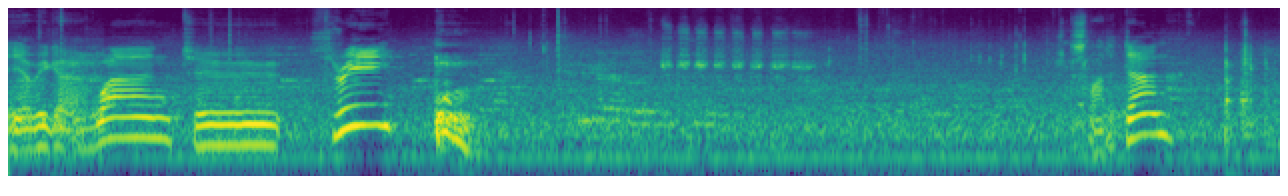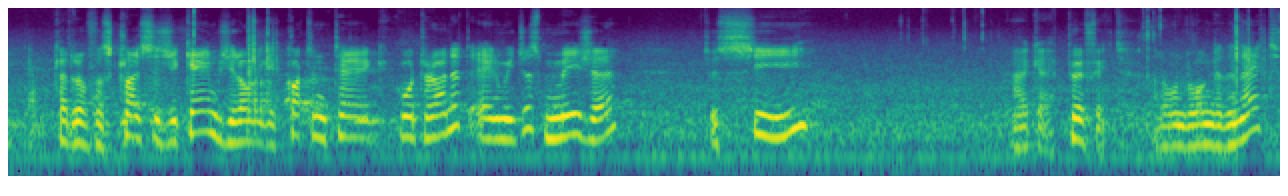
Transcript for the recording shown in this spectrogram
here we go. One two three. Slide it down. Cut it off as close as you can because you don't want to get cotton tag caught around it. And we just measure to see. Okay perfect. I don't want longer than that.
